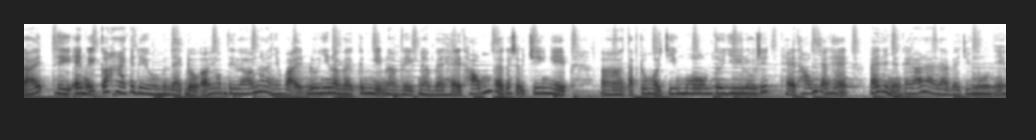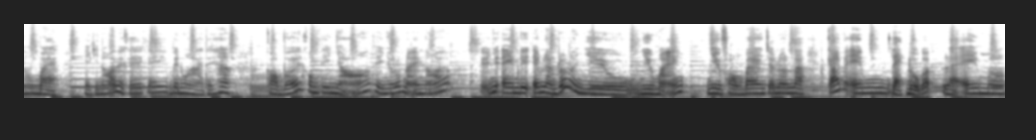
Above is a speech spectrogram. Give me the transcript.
đấy thì em nghĩ có hai cái điều mà mình đạt được ở công ty lớn đó là như vậy. Đương nhiên là về kinh nghiệm làm việc nè về hệ thống về cái sự chuyên nghiệp à, tập trung vào chuyên môn tư duy logic hệ thống chẳng hạn. Đấy thì những cái đó là là về chuyên môn thì em không bàn. Em chỉ nói về cái cái bên ngoài thôi ha. Còn với công ty nhỏ thì như lúc nãy em nói kiểu như em đi em làm rất là nhiều nhiều mảng nhiều phòng ban cho nên là cái mà em đạt được á là em ờ,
